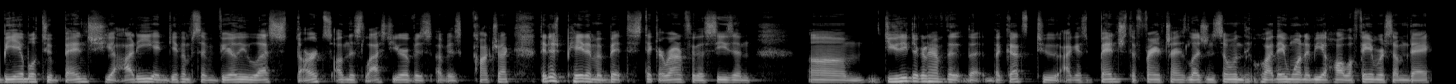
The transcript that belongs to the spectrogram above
be able to bench Yadi and give him severely less starts on this last year of his of his contract? They just paid him a bit to stick around for the season. Um, do you think they're gonna have the, the, the guts to, I guess, bench the franchise legend, someone who they want to be a Hall of Famer someday?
